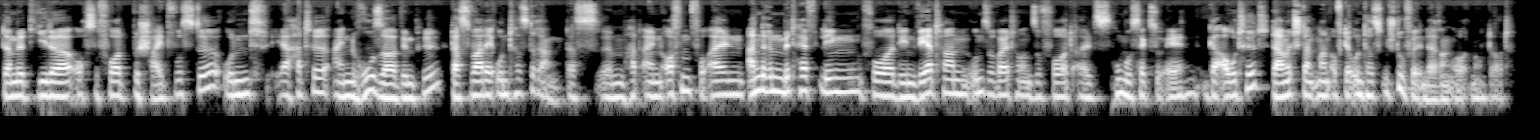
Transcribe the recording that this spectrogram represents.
damit jeder auch sofort Bescheid wusste. Und er hatte einen rosa Wimpel. Das war der unterste Rang. Das ähm, hat einen offen vor allen anderen Mithäftlingen, vor den Wärtern und so weiter und so fort als homosexuell geoutet. Damit stand man auf der untersten Stufe in der Rangordnung dort.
